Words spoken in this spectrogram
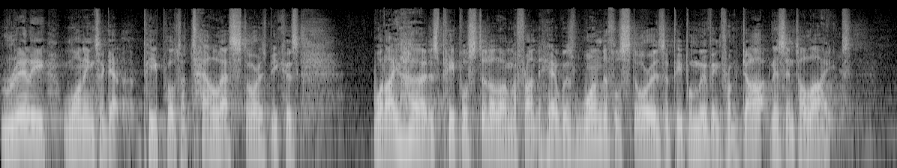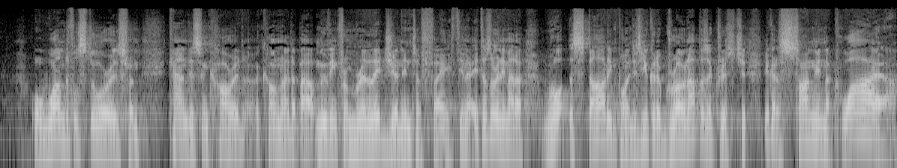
really wanting to get people to tell their stories because what I heard as people stood along the front here was wonderful stories of people moving from darkness into light. Or wonderful stories from Candice and uh, Conrad about moving from religion into faith. You know, it doesn't really matter what the starting point is. You could have grown up as a Christian, you could have sung in the choir,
